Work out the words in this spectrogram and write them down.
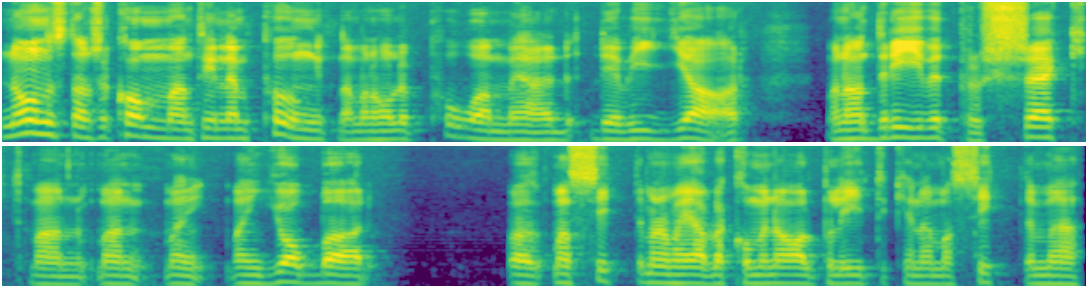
någonstans så kommer man till en punkt när man håller på med det vi gör. Man har drivit projekt, man, man, man, man jobbar man sitter med de här jävla kommunalpolitikerna, man sitter med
